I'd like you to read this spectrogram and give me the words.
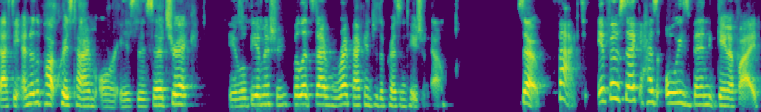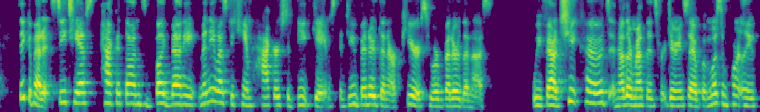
that's the end of the pop quiz time, or is this a trick? It will be a mystery, but let's dive right back into the presentation now. So, fact, InfoSec has always been gamified. Think about it, CTFs, hackathons, bug bounty, many of us became hackers to beat games and do better than our peers who are better than us. We found cheat codes and other methods for doing so, but most importantly,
